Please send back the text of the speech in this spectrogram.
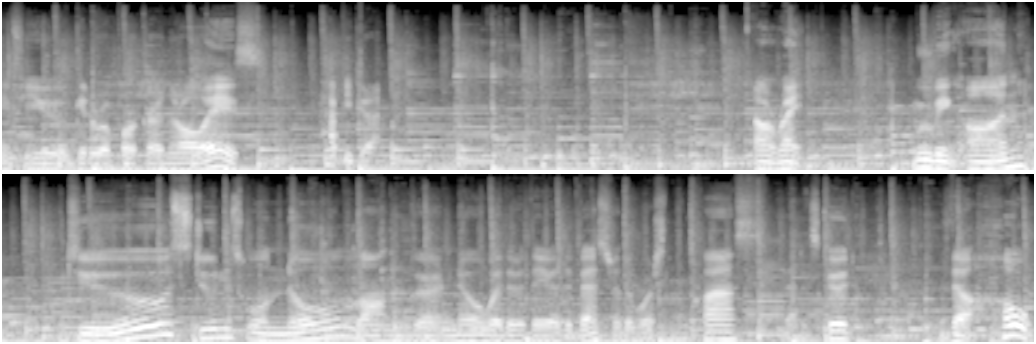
if you get a report card and they're all A's, happy time. All right, moving on to students will no longer know whether they are the best or the worst in the class. That is good. The hope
